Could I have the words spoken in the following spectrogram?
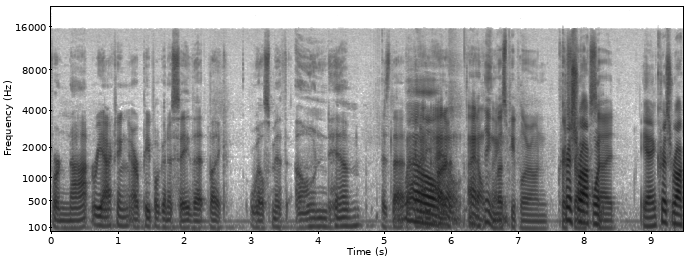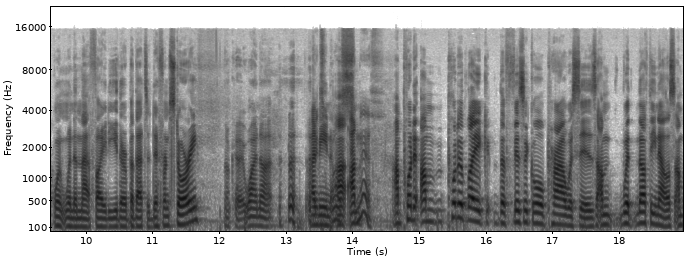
for not reacting? Are people gonna say that like Will Smith owned him? Is that Well- I don't, I don't think, think, most people are on Chris, Chris Rock's Rock went- side. yeah, and Chris Rock wouldn't win in that fight either, but that's a different story. Okay, why not? I mean, Will I, I'm Smith. I'm putting I'm putting like the physical prowesses. I'm with nothing else. I'm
